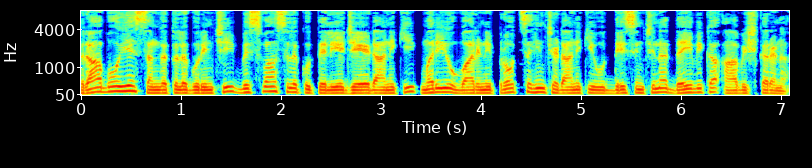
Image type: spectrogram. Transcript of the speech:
రాబోయే సంగతుల గురించి విశ్వాసులకు తెలియజేయడానికి మరియు వారిని ప్రోత్సహించడానికి ఉద్దేశించిన దైవిక ఆవిష్కరణ.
